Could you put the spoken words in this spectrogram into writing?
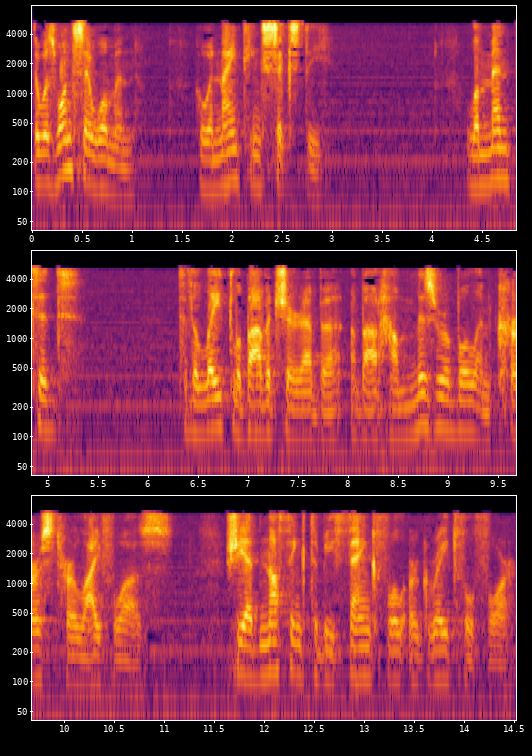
There was once a woman who in 1960 lamented to the late Lubavitcher Rebbe about how miserable and cursed her life was. She had nothing to be thankful or grateful for,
